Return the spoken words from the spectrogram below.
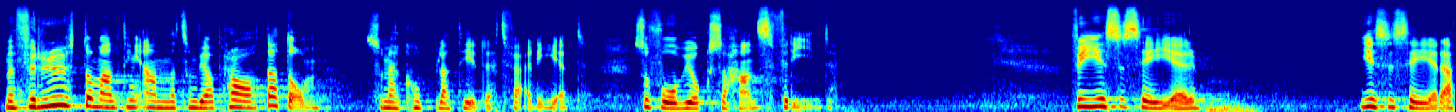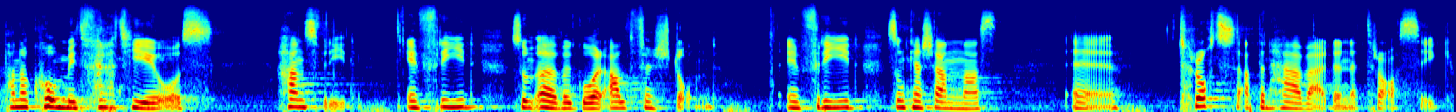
Men förutom allting annat som vi har pratat om, som är kopplat till rättfärdighet, så får vi också hans frid. För Jesus säger Jesus säger att han har kommit för att ge oss hans frid. En frid som övergår allt förstånd. En frid som kan kännas eh, trots att den här världen är trasig.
